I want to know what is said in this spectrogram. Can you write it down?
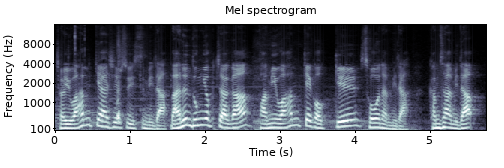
저희와 함께 하실 수 있습니다. 많은 동력자가 밤이와 함께 걷길 소원합니다. 감사합니다.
